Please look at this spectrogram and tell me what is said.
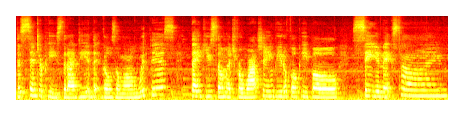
the centerpiece that I did that goes along with this. Thank you so much for watching, beautiful people. See you next time.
